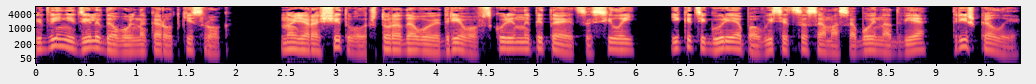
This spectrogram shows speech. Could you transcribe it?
и две недели довольно короткий срок. Но я рассчитывал, что родовое древо вскоре напитается силой, и категория повысится сама собой на 2-3 шкалы.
